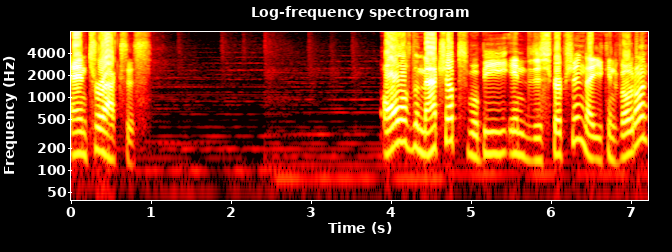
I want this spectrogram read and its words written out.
and Taraxis. All of the matchups will be in the description that you can vote on.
